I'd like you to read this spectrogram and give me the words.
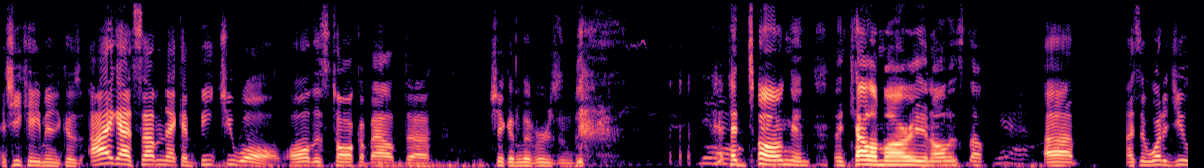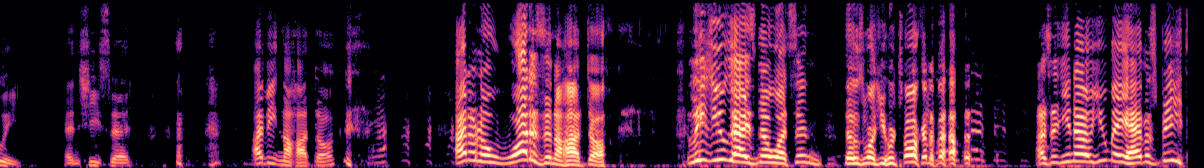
and she came in and goes, "I got something that can beat you all. All this talk about uh, chicken livers and." Yeah. and tongue and, and calamari and all this stuff. yeah. Uh, I said, What did you eat? And she said, I've eaten a hot dog. I don't know what is in a hot dog. At least you guys know what's in those what you were talking about. I said, You know, you may have us beat.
